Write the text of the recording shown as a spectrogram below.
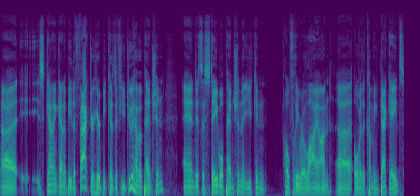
uh, is kind of going to be the factor here? Because if you do have a pension and it's a stable pension that you can hopefully rely on uh, over the coming decades,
